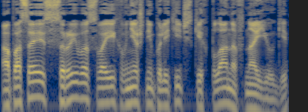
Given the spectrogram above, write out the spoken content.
опасаясь срыва своих внешнеполитических планов на юге,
